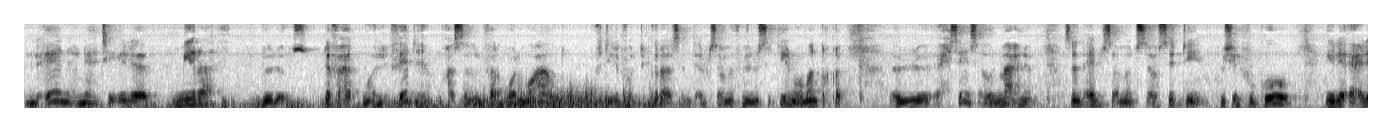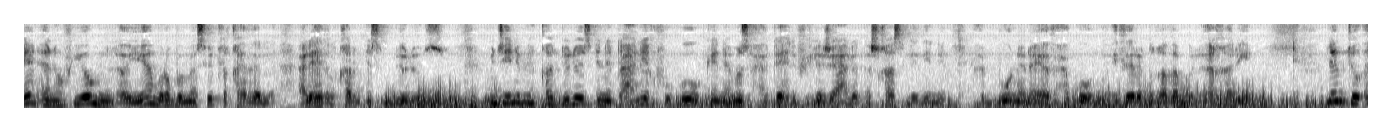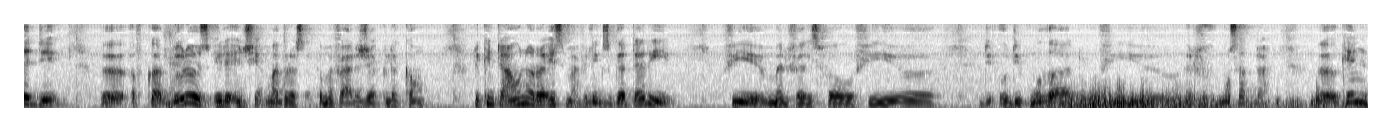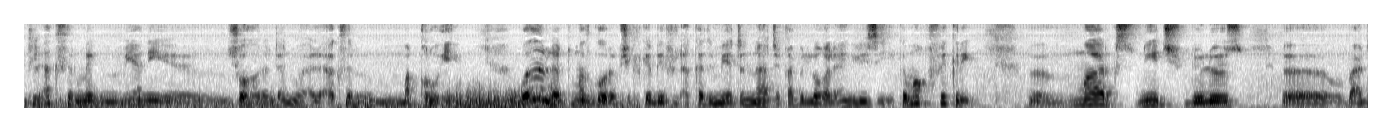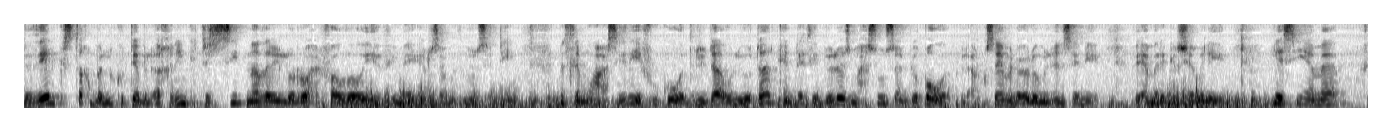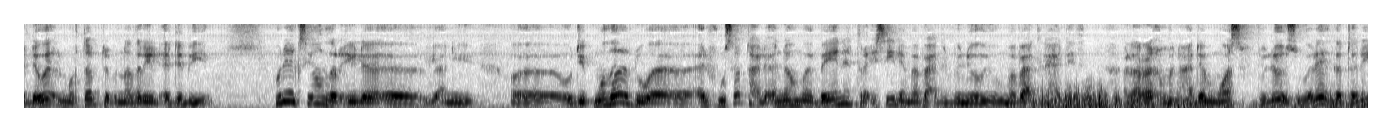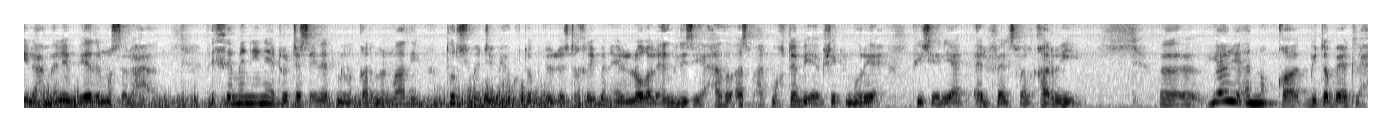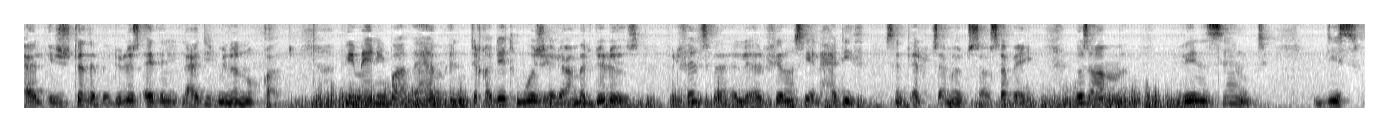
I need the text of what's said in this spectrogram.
الآن نأتي إلى ميراث. دولوز دفعت مؤلفاتها خاصة الفرق والمعاود. اختلاف والتكرار سنة 1968 ومنطق الإحساس أو المعنى سنة 1969 ميشيل فوكو إلى إعلان أنه في يوم من الأيام ربما سيطلق هذا على هذا القرن اسم دولوز من جانبه قال دولوز أن تعليق فوكو كان مزحة تهدف إلى جعل الأشخاص الذين يحبوننا يضحكون وإثارة غضب الآخرين. لم تؤدي آه، أفكار دولوز إلى إنشاء مدرسة كما فعل جاك لاكان لكن تعاونه الرئيس مع فيليكس غاتاري في ما الفلسفة وفي آه، أوديب مضاد وفي آه، ألف مسطح كانت الأكثر يعني شهرة والأكثر مقروئية وظلت مذكورة بشكل كبير في الأكاديميات الناطقة باللغة الإنجليزية كموقف فكري ماركس نيتشه دولوز وبعد ذلك استقبل الكتاب الآخرين كتجسيد نظري للروح الفوضوية في ماي 1968 مثل معاصريه فوكو ودريدا وليوتار كان تأثير دولوز محسوسا بقوة في الأقسام العلوم الإنسانية في أمريكا الشمالية لا سيما في الدوائر المرتبطة بالنظرية الأدبية. هناك سينظر إلى آه، يعني أوديب مضاد وألف مسطع لأنهما بيانات رئيسية لما بعد البنيوي وما بعد الحديث على الرغم من عدم وصف دولوز ولا قطري العملين بهذه المصطلحات. في الثمانينات والتسعينات من القرن الماضي ترجمت جميع كتب دولوز تقريبا إلى اللغة الإنجليزية حيث أصبحت مختبئة بشكل مريح في شريعة الفلسفة القارية. آه، يعني النقاد بطبيعة الحال اجتذب دولوز أيضا العديد من النقاد. فيما يلي بعض أهم الانتقادات الموجهة لعمل دولوز. في الفلسفة الفرنسية الحديث سنة 1979 يزعم فينسنت ديس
